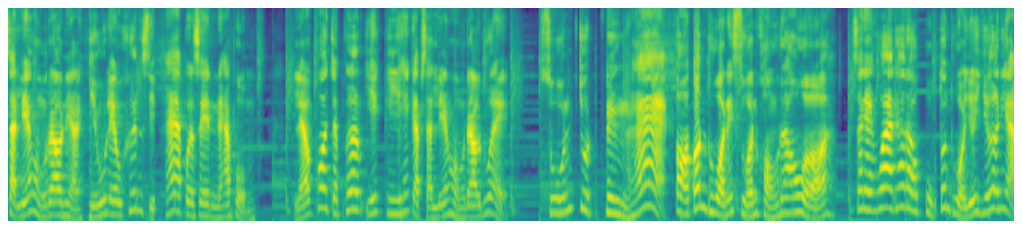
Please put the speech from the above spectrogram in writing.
สัตว์เลี้ยงของเราเนี่ย หิวเร็วขึ้น 15%นะครับผม แล้วก็จะเพิ่ม EXP ให้กับสัตว์เลี้ยงของเราด้วย 0.15 ต่อต้นถั่วในสวนของเราเหรอ แสดงว่าถ้าเราปลูกต้นถั่วเยอะๆเนี่ย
